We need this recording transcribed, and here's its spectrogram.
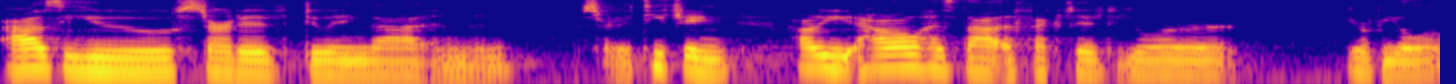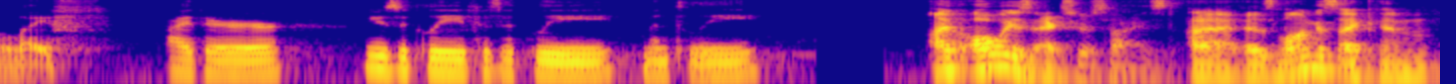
as you started doing that and then started teaching, how do you how has that affected your your viola life either musically physically mentally i've always exercised uh, as long as i can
